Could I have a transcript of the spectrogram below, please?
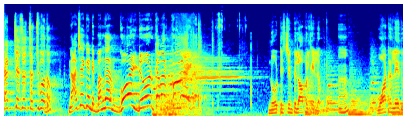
touch చేసి చచ్చిపోతావు నా చేకేంటి బంగారం గోల్డ్ డూడ్ కమర్ నోటీస్ చింపి లోపలికి వెళ్ళావు వాటర్ లేదు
